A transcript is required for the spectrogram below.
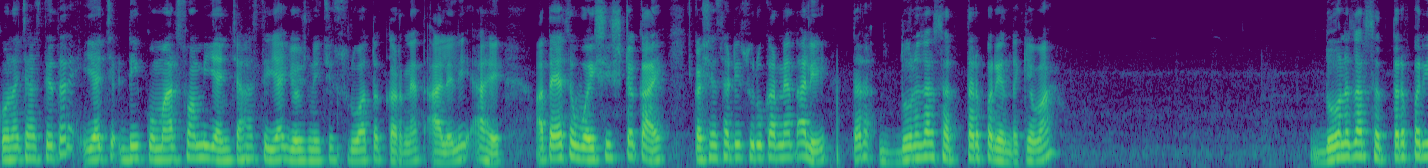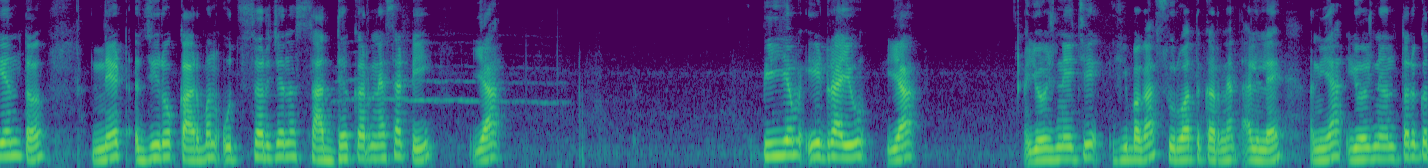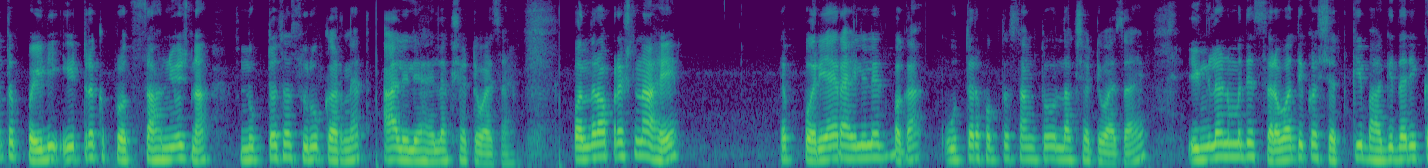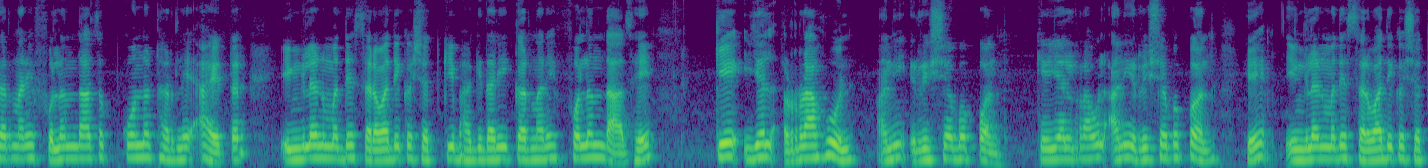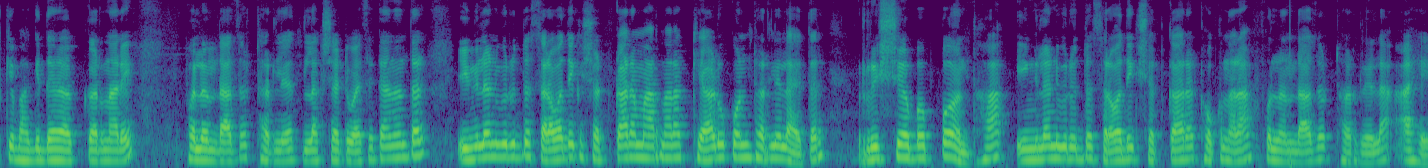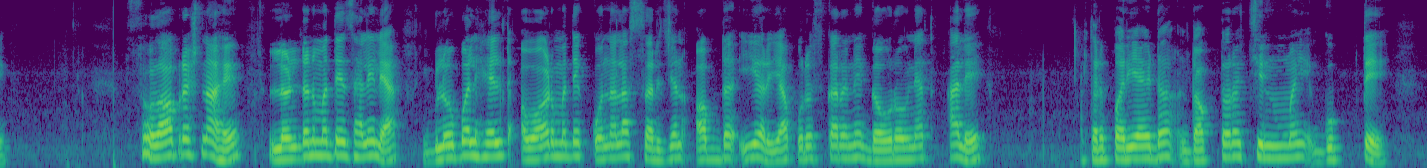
कोणाच्या हस्ते? तर एच डी कुमारस्वामी यांच्या हस्ते या योजनेची सुरुवात करण्यात आलेली आहे. आता याचं वैशिष्ट्य काय? कशासाठी सुरू करण्यात आली? तर दोन हजार सत्तरपर्यंत किंवा दोन हजार सत्तरपर्यंत नेट झिरो कार्बन उत्सर्जन साध्य करण्यासाठी या पी एम ई ड्राईव्ह या योजनेची ही बघा सुरुवात करण्यात आलेली आहे. आणि या योजनेअंतर्गत पहिली ई ट्रक प्रोत्साहन योजना नुकतंच सुरू करण्यात आलेली आहे. लक्षात ठेवायचं आहे. पंधरा प्रश्न आहे. ते पर्याय राहिलेले आहेत बघा. उत्तर फक्त सांगतो लक्षात ठेवायचं आहे. इंग्लंडमध्ये सर्वाधिक शतकी भागीदारी करणारे फलंदाज कोण ठरले आहे? तर इंग्लंडमध्ये सर्वाधिक शतकी भागीदारी करणारे फलंदाज हे के एल राहुल आणि रिषभ पंत. के एल राहुल आणि रिषभ पंत हे इंग्लंडमध्ये सर्वाधिक शतकी भागीदार करणारे फलंदाज ठरले लक्षात ठेवायचे त्यानंतर इंग्लंड विरुद्ध सर्वाधिक षटकार मारणारा खेळाडू कोण ठरलेला आहे? तर रिषभ पंत हा इंग्लंड विरुद्ध सर्वाधिक षटकार ठोकणारा फलंदाज ठरलेला आहे. सोळावा प्रश्न आहे लंडनमध्ये झालेल्या ग्लोबल हेल्थ अवॉर्डमध्ये कोणाला सर्जन ऑफ द इयर या पुरस्काराने गौरवण्यात आले? तर पर्याय ड डॉक्टर चिन्मय गुप्ते.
